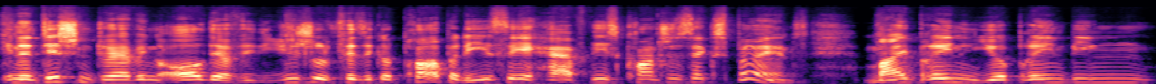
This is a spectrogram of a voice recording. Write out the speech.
in addition to having all the usual physical properties, they have these conscious experience. My brain and your brain being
